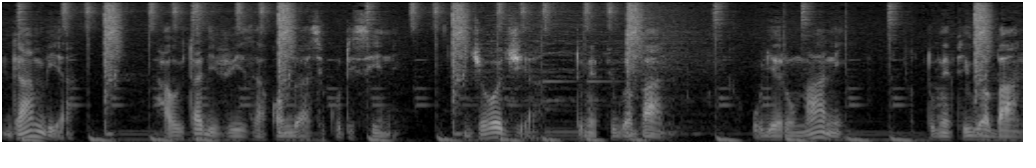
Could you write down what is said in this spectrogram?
Gambia hauhitaji visa kwa muda wa siku tisini. Georgia tumepigwa ban. Ujerumani tumepigwa ban.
